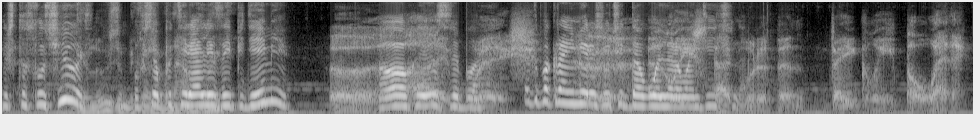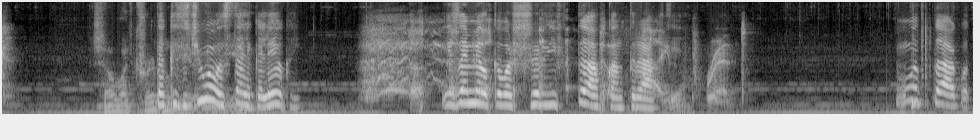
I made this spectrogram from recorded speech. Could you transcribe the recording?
И что случилось? Вы все потеряли из-за эпидемии? Ох, если бы. Это, по крайней мере, звучит довольно романтично. Так из-за чего вы стали коллегой? Из-за мелкого шрифта в контракте. Вот так вот.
